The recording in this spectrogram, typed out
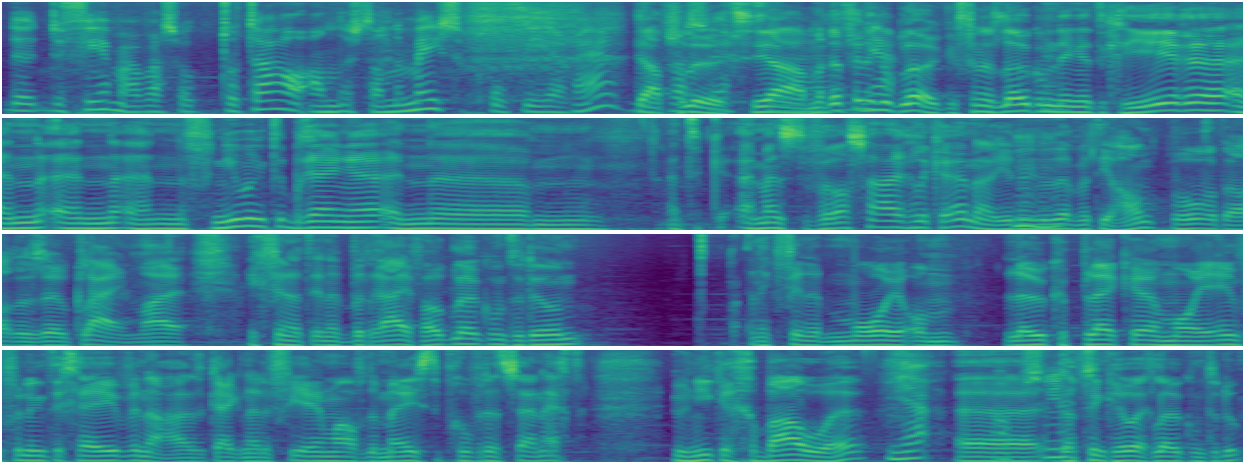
de, de firma was ook totaal anders dan de meeste proefweer. Hè? Dat Ja, absoluut. echt, ja, eh, maar dat vind ja. ik ook leuk. Ik vind het leuk om dingen te creëren en, en, en vernieuwing te brengen en, ehm, en, te- en mensen te verrassen eigenlijk. Hè? Nou, je doet Mhm. het met die hand bijvoorbeeld al, dat is heel klein. Maar ik vind het in het bedrijf ook leuk om te doen. En ik vind het mooi om leuke plekken een mooie invulling te geven. Nou, kijk naar de firma of de meeste proeven. Dat zijn echt unieke gebouwen. Ja, Eh, absoluut. dat vind ik heel erg leuk om te doen.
